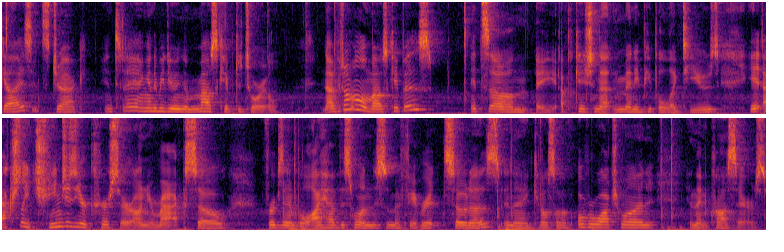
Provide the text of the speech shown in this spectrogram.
guys, it's Jack, and today I'm going to be doing a Mousecape tutorial. Now, if you don't know what Mousecape is, it's um, a application that many people like to use. It actually changes your cursor on your Mac. So, for example, I have this one. This is my favorite. So does, and I can also have Overwatch one, and then crosshairs.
